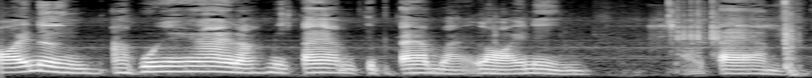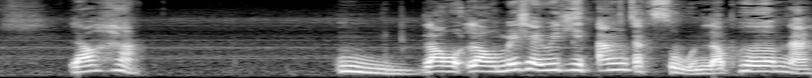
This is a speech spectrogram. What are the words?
ร้อยหนึ่งอะพูดง่ายๆนะมีแต้มติดแต้มไว้ร้อยหนึ่งร้อยแต้ม แล้วหัก อืม เราเราไม่ใช้วิธีตั้งจากศูนย์แล้วเพิ่มนะ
